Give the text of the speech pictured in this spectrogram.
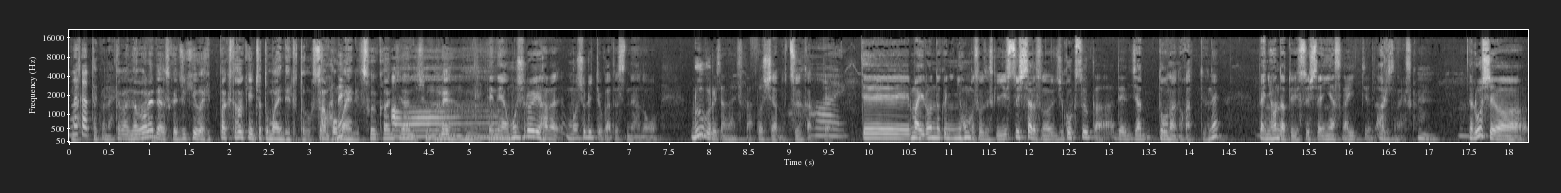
なかっただから流れじゃないですか需給が逼迫した時にちょっと前に出ると3歩前にそういう感じなんでしょうかね。でね面白い話面白いというかですねあのルーブルじゃないですかロシアの通貨って、はい、でまあいろんな国日本もそうですけど輸出したらその自国通貨でじゃあどうなるのかっていうね。日本だと輸出した円安がいいっていうのあるじゃないですか、うん、ロシアは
